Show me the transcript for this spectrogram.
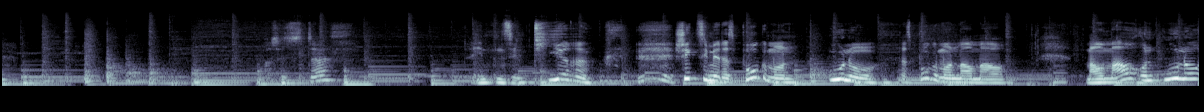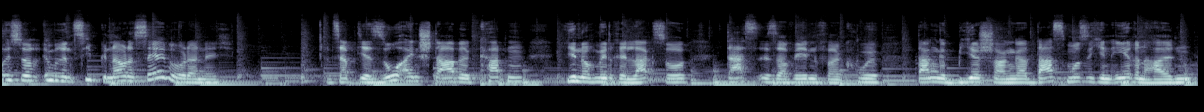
Was ist das? Da hinten sind Tiere. Schickt sie mir das Pokémon Uno, das Pokémon Mau Mau. Mau Mau und Uno ist doch im Prinzip genau dasselbe, oder nicht? Jetzt habt ihr so ein Stapel Karten, hier noch mit Relaxo. Das ist auf jeden Fall cool. Danke Bierschanga, das muss ich in Ehren halten.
